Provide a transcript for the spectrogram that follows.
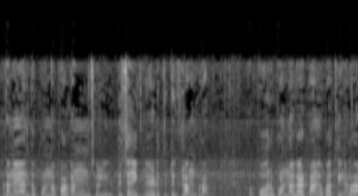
உடனே அந்த பொண்ணை பார்க்கணும்னு சொல்லிட்டு சைக்கிள் எடுத்துகிட்டு கிளம்புறான். அப்போ ஒரு பொண்ணை காட்டுறாங்க பார்த்தீங்களா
